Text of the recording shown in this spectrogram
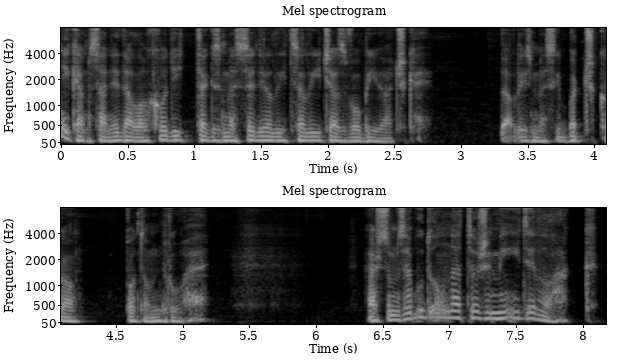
Nikam sa nedalo chodiť, tak sme sedeli celý čas v obývačke. Dali sme si brčko, potom druhé. Až som zabudol na to, že mi ide vlak.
